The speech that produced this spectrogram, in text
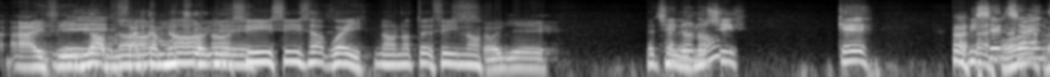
Ay, sí, eh, no, no, falta no, mucho. No, oye. sí, sí, güey. No, no te, sí, no. Oye. Échales, sí, no, no, no, sí. ¿Qué? Grisel Sainz,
